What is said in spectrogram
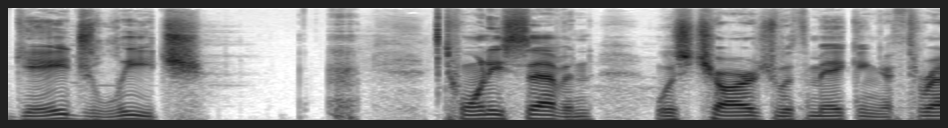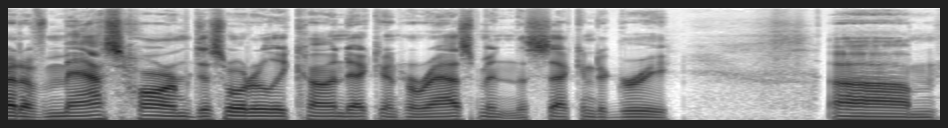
Gage Leach, 27, was charged with making a threat of mass harm, disorderly conduct, and harassment in the second degree. Um,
